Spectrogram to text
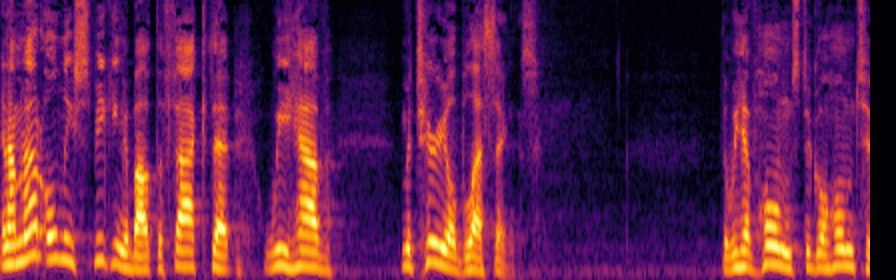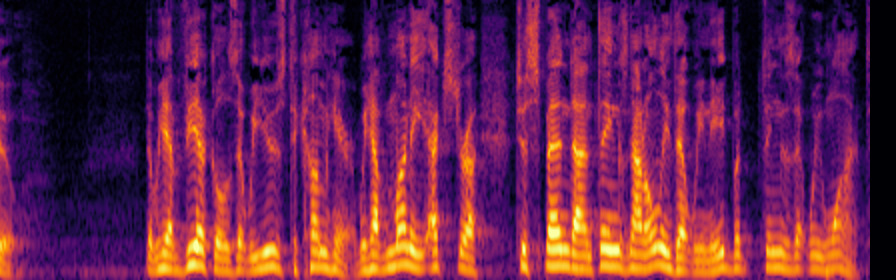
And I'm not only speaking about the fact that we have material blessings, that we have homes to go home to, that we have vehicles that we use to come here. We have money extra to spend on things not only that we need, but things that we want.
